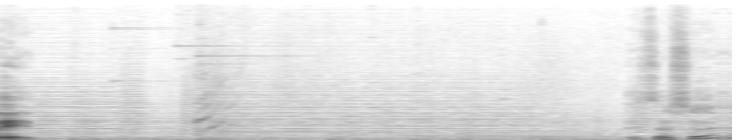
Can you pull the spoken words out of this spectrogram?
Wait. Is this it?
